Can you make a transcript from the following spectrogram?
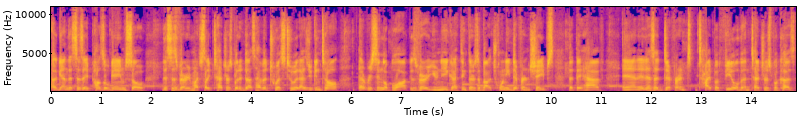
Again, this is a puzzle game, so this is very much like Tetris, but it does have a twist to it. As you can tell, every single block is very unique. I think there's about 20 different shapes that they have, and it is a different type of feel than Tetris because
